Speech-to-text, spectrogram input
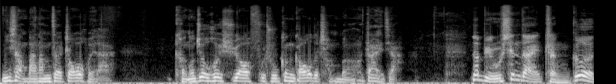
你想把他们再招回来，可能就会需要付出更高的成本和代价。那比如现在整个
